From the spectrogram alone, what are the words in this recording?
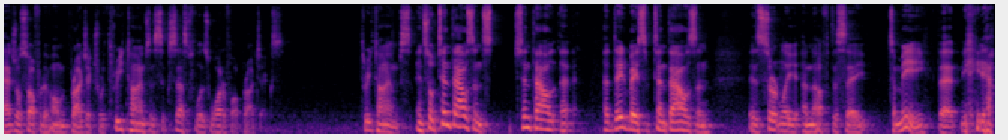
Agile software development projects were three times as successful as waterfall projects. Three times. And so 10,000 10,000, uh, a database of 10,000 is certainly enough to say to me that, yeah,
